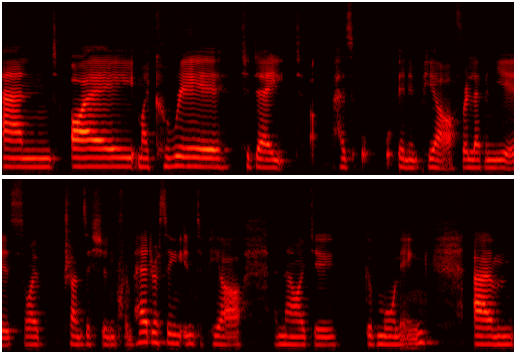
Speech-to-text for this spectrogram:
And I, my career to date has been in PR for 11 years. So I transitioned from hairdressing into PR and now I do Good Mourning. Um,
